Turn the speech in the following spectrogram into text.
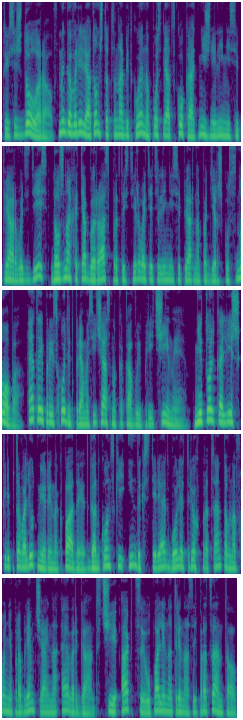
тысяч долларов. Мы говорили о том, что цена биткоина после отскока от нижней линии CPR вот здесь должна хотя бы раз протестировать эти линии CPR на поддержку снова. Это и происходит прямо сейчас, но каковы причины? Не только лишь криптовалютный рынок падает, гонконгский индекс теряет более 3% на фоне проблем China Evergrande, чьи акции упали на 13%.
